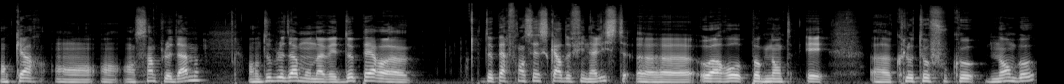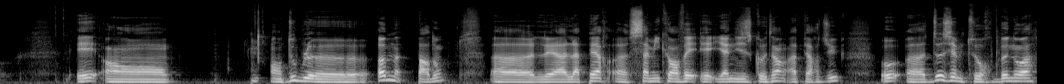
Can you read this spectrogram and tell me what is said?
en, quart en, simple dame. En double dame, on avait deux paires, euh, françaises quart de finalistes, euh, O'Haro Pognante et euh, Cloto Foucault Nambo. Et en, en double euh, homme, pardon, euh, la, la paire euh, Samy Corvet et Yanis Godin a perdu au euh, deuxième tour. Benoît,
